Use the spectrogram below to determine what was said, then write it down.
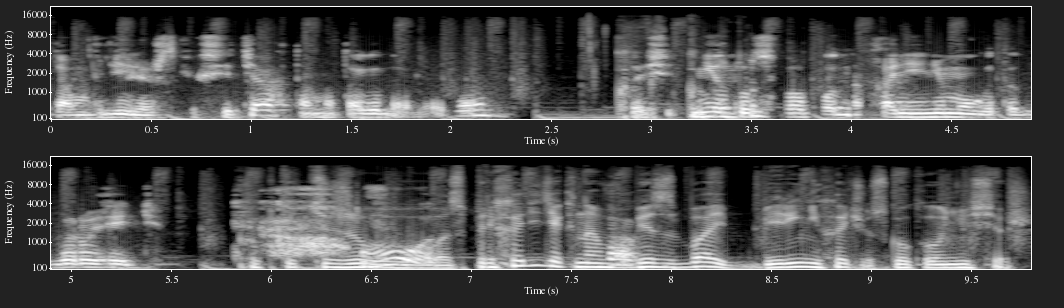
Там в дилерских сетях там и так далее, да? То есть, нету свободных, они не могут отгрузить как тяжело вот. у вас. Приходите к нам так. в Best Buy, бери не хочу, сколько унесешь.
